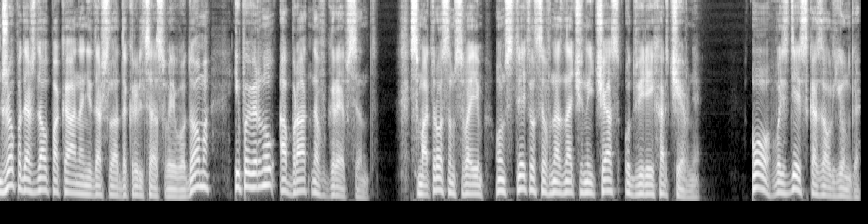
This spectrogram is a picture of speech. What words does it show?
Джо подождал, пока она не дошла до крыльца своего дома и повернул обратно в Грефсенд. С матросом своим он встретился в назначенный час у дверей харчевни. «О, вы здесь», — сказал Юнга.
